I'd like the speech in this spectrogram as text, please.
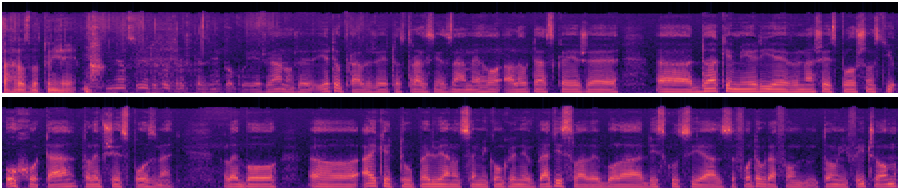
tá hrozba tu nie je. Mňa osobne toto troška znepokojuje, že áno, že je to pravda, že je to strach z neznámeho, ale otázka je, že uh, do akej miery je v našej spoločnosti ochota to lepšie spoznať lebo aj keď tu pred Vianocemi, konkrétne v Bratislave, bola diskusia s fotografom Tommy Fričom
